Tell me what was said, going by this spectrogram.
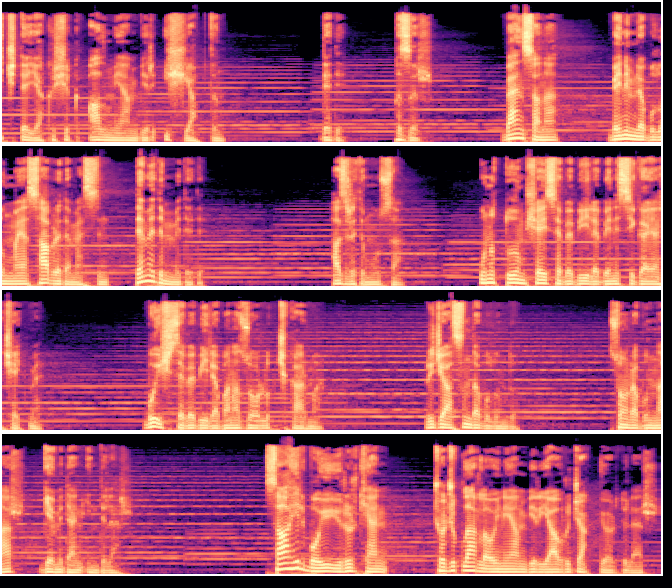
Hiç de yakışık almayan bir iş yaptın, dedi Hızır. Ben sana, benimle bulunmaya sabredemezsin demedim mi dedi. Hazreti Musa, unuttuğum şey sebebiyle beni sigaya çekme. Bu iş sebebiyle bana zorluk çıkarma. Ricasında bulundu. Sonra bunlar gemiden indiler. Sahil boyu yürürken çocuklarla oynayan bir yavrucak gördüler.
